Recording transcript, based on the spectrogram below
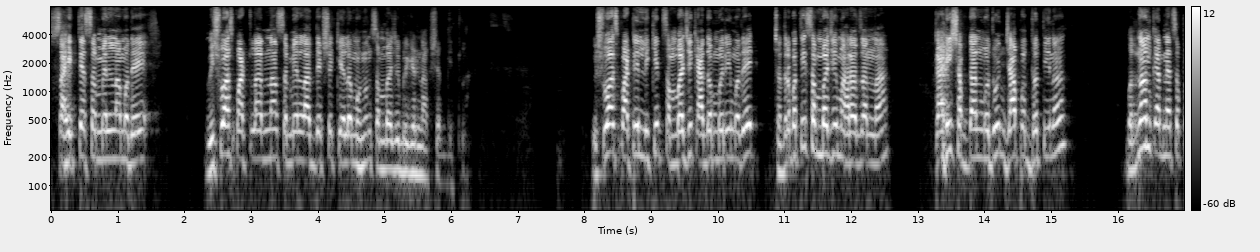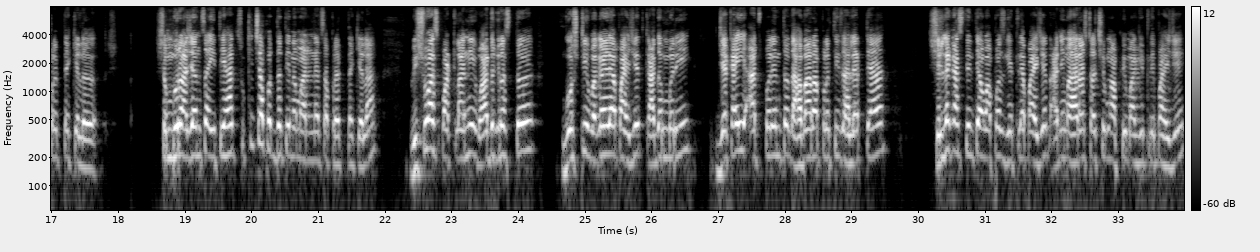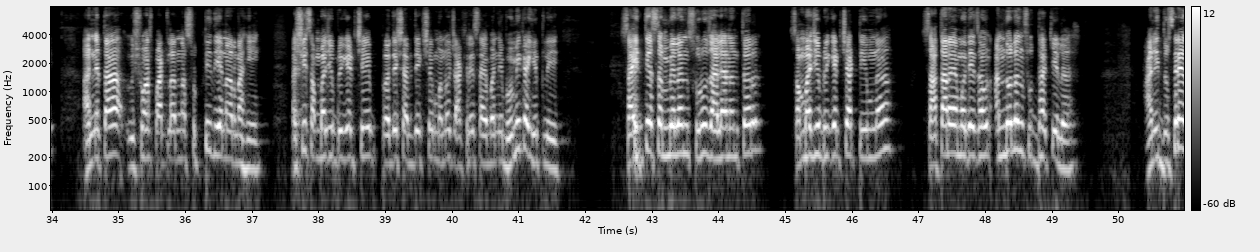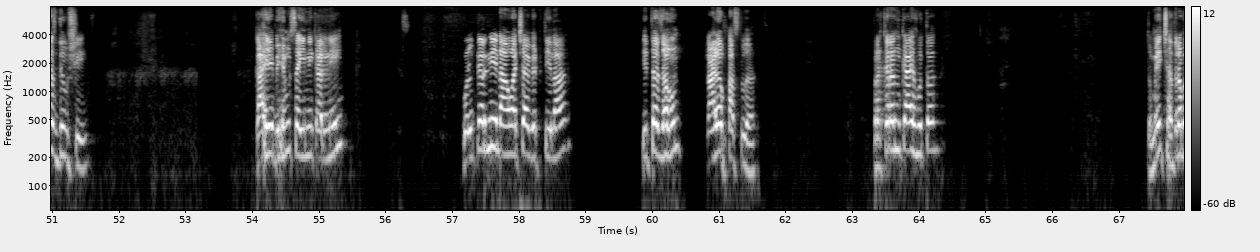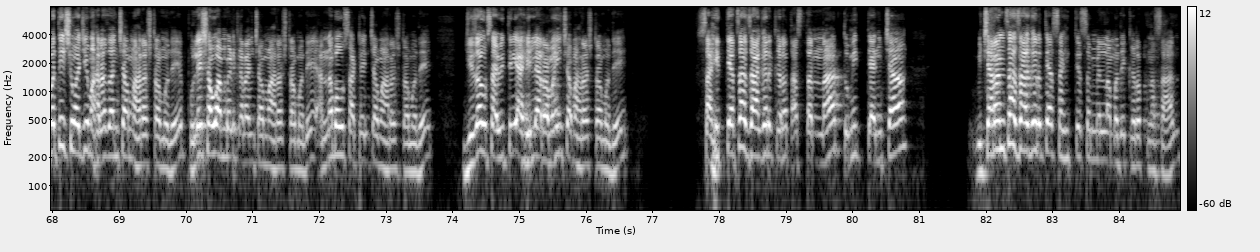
साहित्य संमेलनामध्ये विश्वास पाटलांना संमेलनाध्यक्ष केलं म्हणून संभाजी ब्रिगेडनं आक्षेप घेतला. विश्वास पाटील लिखित संभाजी कादंबरीमध्ये छत्रपती संभाजी महाराजांना काही शब्दांमधून ज्या पद्धतीनं बदनाम करण्याचा प्रयत्न केलं शंभूराजांचा इतिहास चुकीच्या पद्धतीनं मांडण्याचा प्रयत्न केला विश्वास पाटलांनी वादग्रस्त गोष्टी वगळल्या पाहिजेत. कादंबरी जे काही आजपर्यंत दहा बारा प्रती झाल्यात त्या शिल्लक असतील त्या वापस घेतल्या पाहिजेत आणि महाराष्ट्राची माफी मागितली पाहिजे. अन्यथा विश्वास पाटलांना सुट्टी देणार नाही. अशी संभाजी ब्रिगेडचे प्रदेशाध्यक्ष मनोज आखरे साहेबांनी भूमिका घेतली. साहित्य संमेलन सुरू झाल्यानंतर संभाजी ब्रिगेडच्या टीमनं साताऱ्यामध्ये जाऊन आंदोलन सुद्धा केलं. आणि दुसऱ्याच दिवशी काही भीम सैनिकांनी कुलकर्णी नावाच्या व्यक्तीला तिथं जाऊन काळं फासलं. प्रकरण काय होतं? तुम्ही छत्रपती शिवाजी महाराजांच्या महाराष्ट्रामध्ये फुले शाहू आंबेडकरांच्या महाराष्ट्रामध्ये अण्णाभाऊ साठेंच्या महाराष्ट्रामध्ये जिजाऊ सावित्री अहिल्या रमाईच्या महाराष्ट्रामध्ये साहित्याचा जागर करत असताना तुम्ही त्यांच्या विचारांचा जागर त्या साहित्य संमेलनामध्ये करत नसाल.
